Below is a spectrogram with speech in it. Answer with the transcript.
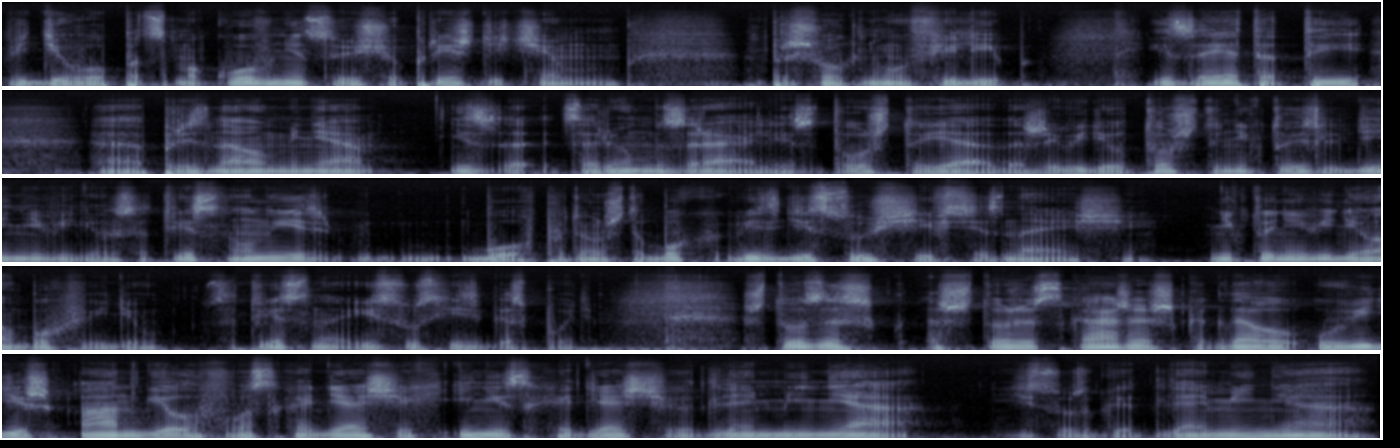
видел его под смоковницу еще прежде, чем пришел к нему Филипп. И за это ты э, признал меня из, царем Израиля, из-за того, что я даже видел то, что никто из людей не видел. Соответственно, он есть Бог, потому что Бог вездесущий и всезнающий. Никто не видел, а Бог видел. Соответственно, Иисус есть Господь. Что, за, что же скажешь, когда увидишь ангелов, восходящих и нисходящих для меня? Иисус говорит, для меня,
